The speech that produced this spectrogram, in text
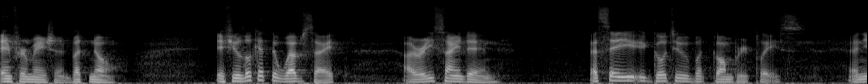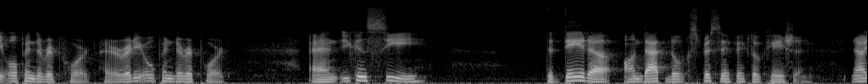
information, but no. If you look at the website, I already signed in. Let's say you go to Montgomery Place and you open the report. I already opened the report and you can see the data on that lo specific location. Now,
